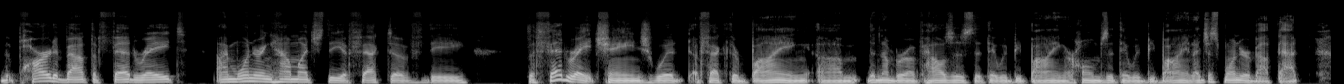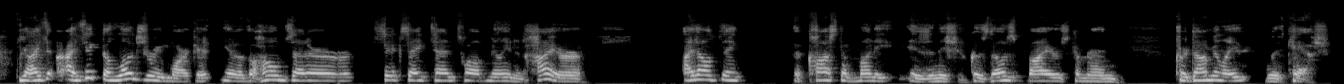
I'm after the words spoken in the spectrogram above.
the part about the Fed rate, I'm wondering how much the effect of the the Fed rate change would affect their buying, um, the number of houses that they would be buying or homes that they would be buying. I just wonder about that. Yeah, I, th- I think the luxury market, you know, the homes that are 6, 8, 10, 12 million and higher, I don't think the cost of money is an issue because those buyers come in predominantly with cash.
